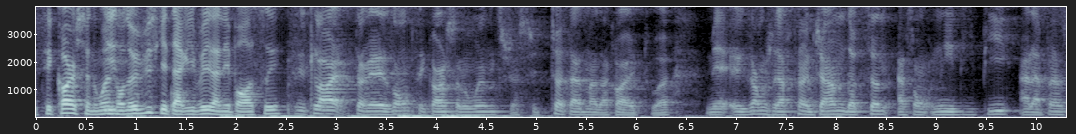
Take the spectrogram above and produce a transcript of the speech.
C'est Carson Wentz. Il- On a vu ce qui est arrivé l'année passée. C'est clair, t'as raison, c'est Carson Wentz, je suis totalement d'accord avec toi. Mais exemple, je drafterais un John Dodson à son ADP à la place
